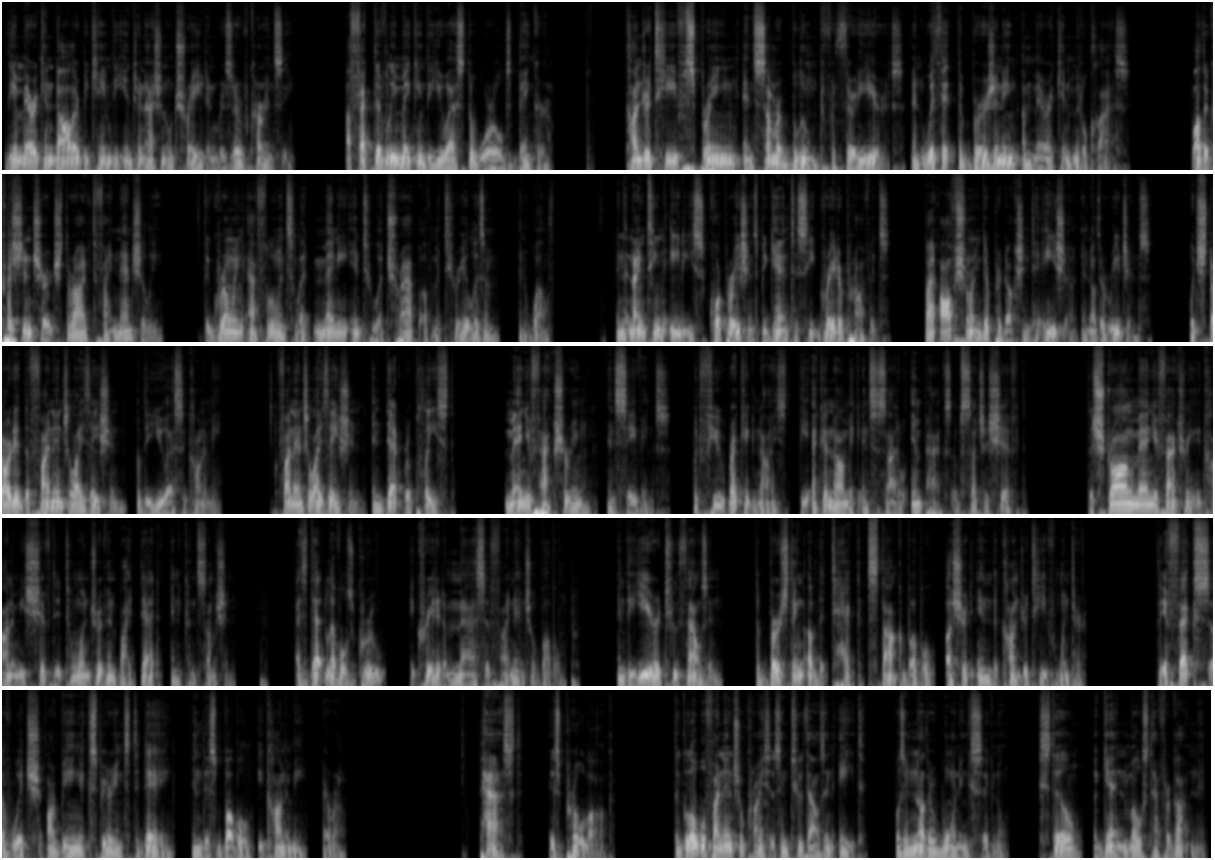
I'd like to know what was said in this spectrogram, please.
The American dollar became the international trade and reserve currency, effectively making the U.S. the world's banker. Kondratiev spring and summer bloomed for 30 years, and with it the burgeoning American middle class. While the Christian church thrived financially, the growing affluence led many into a trap of materialism and wealth. In the 1980s, corporations began to seek greater profits by offshoring their production to Asia and other regions, which started the financialization of the U.S. economy. Financialization and debt replaced manufacturing and savings, but few recognized the economic and societal impacts of such a shift. The strong manufacturing economy shifted to one driven by debt and consumption. As debt levels grew, it created a massive financial bubble. In the year 2000, the bursting of the tech stock bubble ushered in the Kondratiev winter, the effects of which are being experienced today in this bubble economy era. Past is prologue. The global financial crisis in 2008 was another warning signal. Still, again, most have forgotten it.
